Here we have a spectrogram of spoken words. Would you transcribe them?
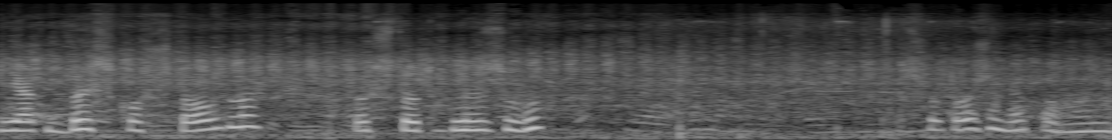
як безкоштовна. Ось тут внизу. Що теж непогано.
